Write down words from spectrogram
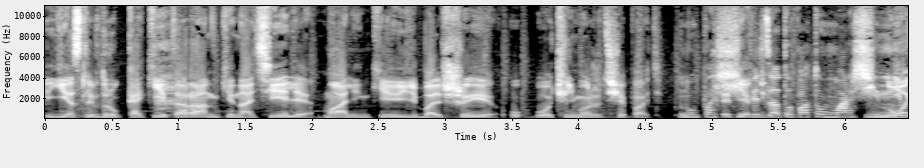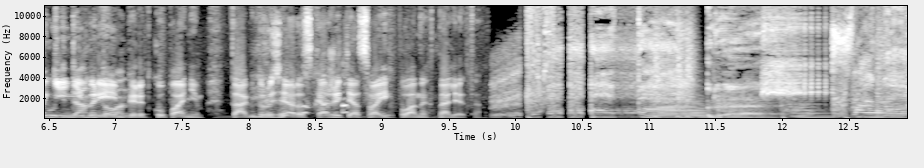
если вдруг какие-то ранки на теле, маленькие или большие, очень может щипать. Ну, пощипит, зато потом морщин не Ноги не бреем перед купанием. Так, друзья, расскажите о своих планах на лето. Rush. Самое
